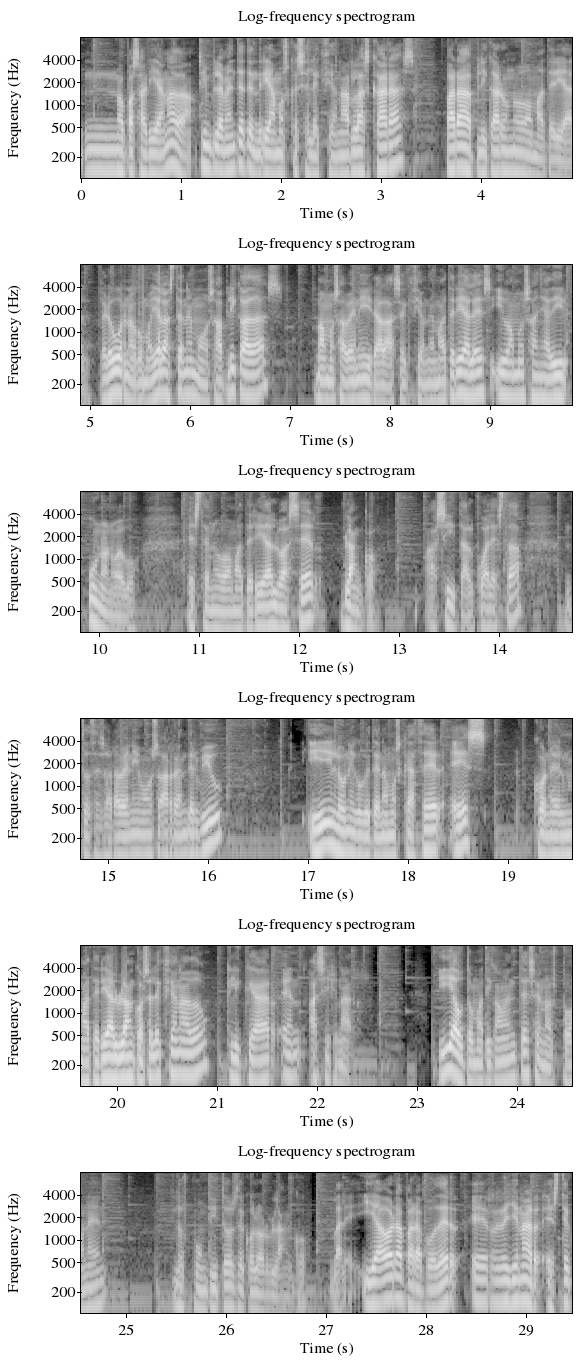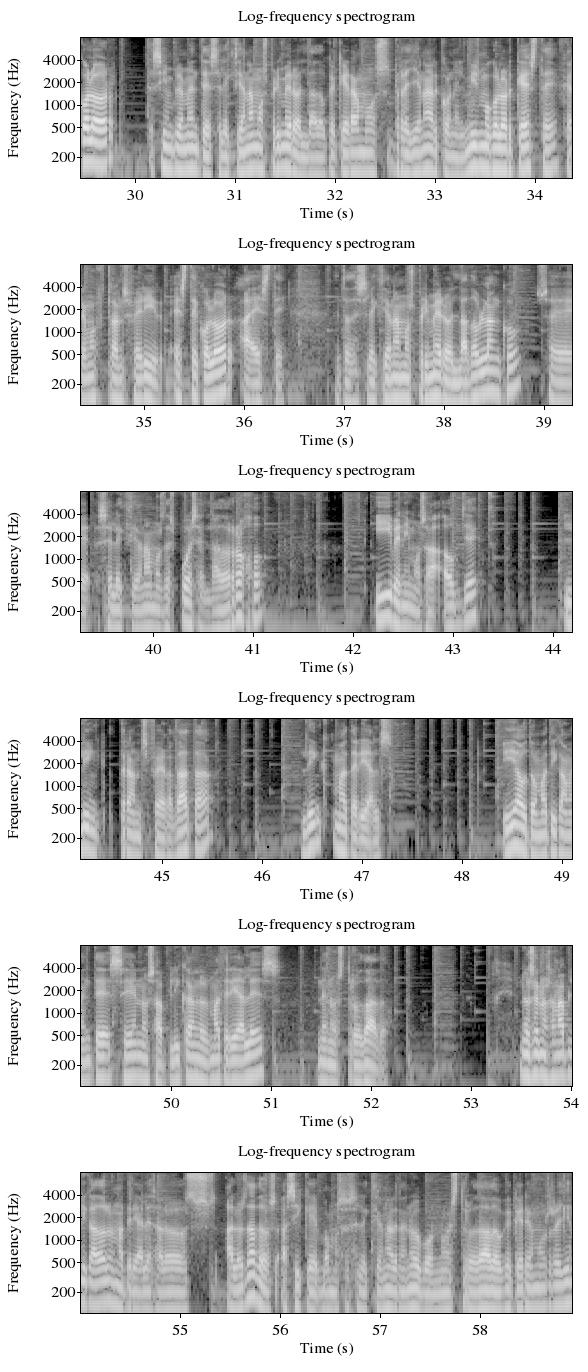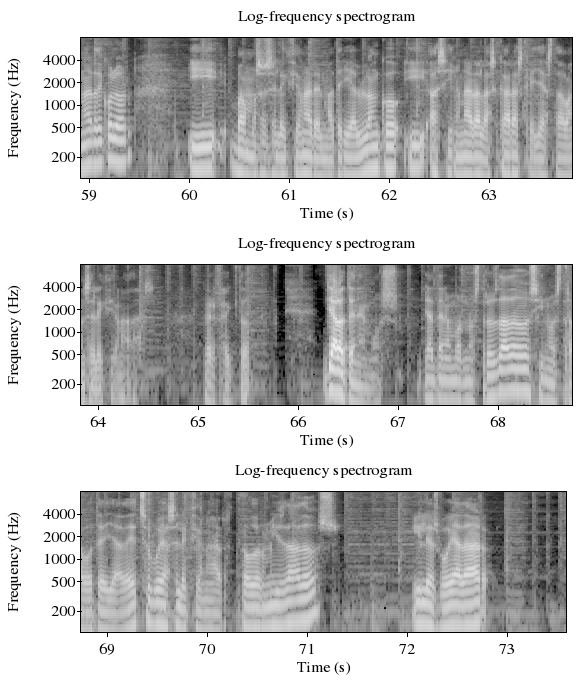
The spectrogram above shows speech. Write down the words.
no pasaría nada. Simplemente tendríamos que seleccionar las caras para aplicar un nuevo material. Pero bueno, como ya las tenemos aplicadas, vamos a venir a la sección de materiales y vamos a añadir uno nuevo. Este nuevo material va a ser blanco, así tal cual está. Entonces ahora venimos a Render View y lo único que tenemos que hacer es, con el material blanco seleccionado, cliquear en Asignar. Y automáticamente se nos ponen los puntitos de color blanco. Vale, y ahora para poder eh, rellenar este color, simplemente seleccionamos primero el dado que queramos rellenar con el mismo color que este, queremos transferir este color a este. Entonces seleccionamos primero el dado blanco, seleccionamos después el dado rojo y venimos a Object, Link Transfer Data, Link Materials. Y automáticamente se nos aplican los materiales de nuestro dado no se nos han aplicado los materiales a los, a los dados, así que vamos a seleccionar de nuevo nuestro dado que queremos rellenar de color y vamos a seleccionar el material blanco y asignar a las caras que ya estaban seleccionadas. Perfecto. Ya lo tenemos, ya tenemos nuestros dados y nuestra botella. De hecho voy a seleccionar todos mis dados y les voy a dar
